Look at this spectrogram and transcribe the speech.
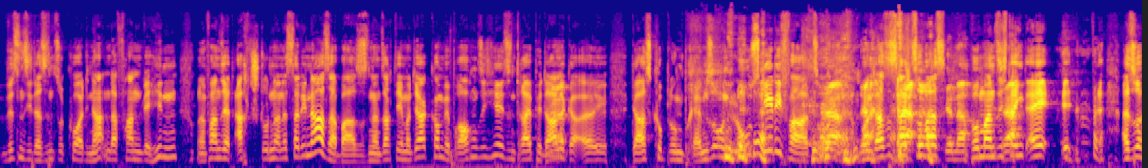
wissen sie, da sind so Koordinaten, da fahren wir hin. Und dann fahren sie halt acht Stunden, dann ist da die NASA-Basis. Und dann sagt jemand, ja komm, wir brauchen sie hier, hier sind drei Pedale, Ja. Ga äh, Gaskupplung, Bremse und los geht die Fahrt. So. Ja, und das ist halt sowas, genau. wo man sich denkt, ey, äh, also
